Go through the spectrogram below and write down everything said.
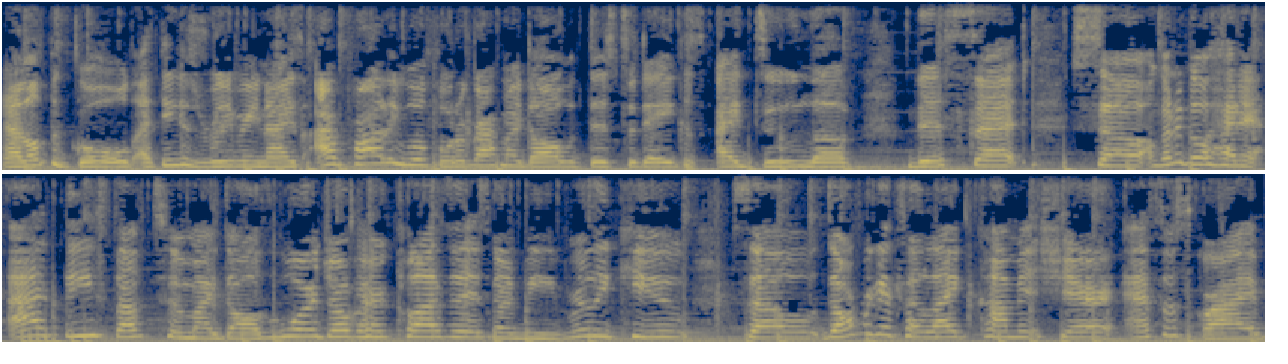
And I love the gold. I think it's really, really nice. I probably will photograph my doll with this today because I do love this set. So I'm going to go ahead and add these stuff to my doll's wardrobe in her closet. It's going to be really cute. So don't forget to like, comment, share, and subscribe.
